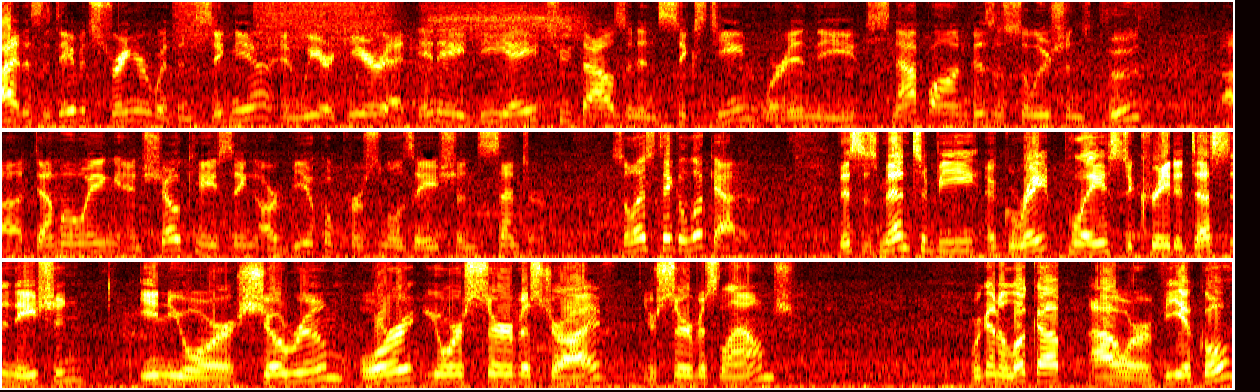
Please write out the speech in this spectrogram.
Hi, this is David Stringer with Insignia, and we are here at NADA 2016. We're in the Snap-on Business Solutions booth, uh, demoing and showcasing our Vehicle Personalization Center. So let's take a look at it. This is meant to be a great place to create a destination in your showroom or your service drive, your service lounge. We're going to look up our vehicle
